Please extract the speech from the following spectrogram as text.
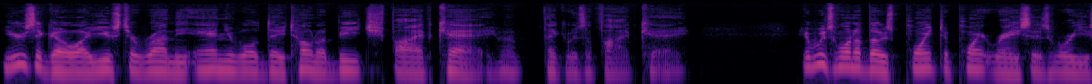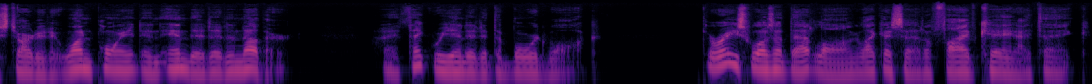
Years ago, I used to run the annual Daytona Beach 5K. I think it was a 5K. It was one of those point to point races where you started at one point and ended at another. I think we ended at the boardwalk. The race wasn't that long, like I said, a 5K, I think.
